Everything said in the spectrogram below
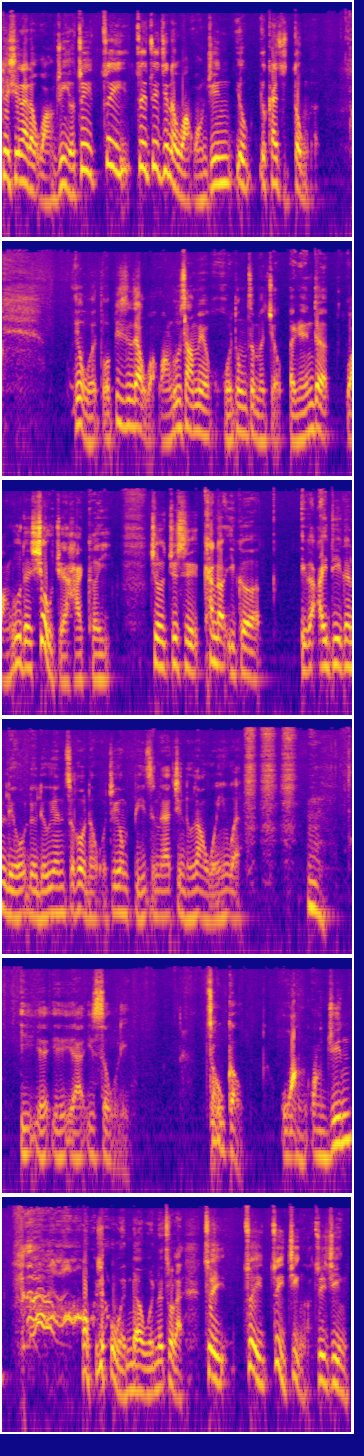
对现在的网军有最最最最近的网网军又又开始动了，因为我我毕竟在网网络上面活动这么久，本人的网络的嗅觉还可以，就就是看到一个。一个 ID 跟留留留言之后呢，我就用鼻子呢在镜头上闻一闻，嗯，一也也也一四五零，走狗网网军，我就闻的闻得出来。最最最近啊，最近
